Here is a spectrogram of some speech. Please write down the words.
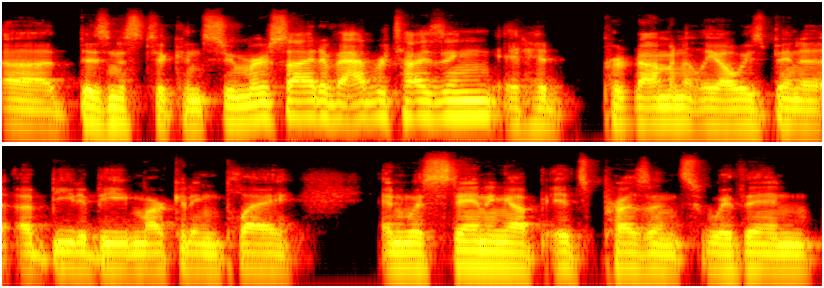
uh, business to consumer side of advertising. It had predominantly always been a a B2B marketing play and was standing up its presence within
